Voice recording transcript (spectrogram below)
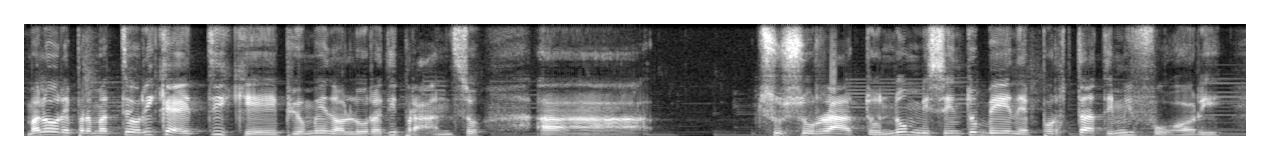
Malore per Matteo Richetti che più o meno all'ora di pranzo ha sussurrato non mi sento bene, portatemi fuori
